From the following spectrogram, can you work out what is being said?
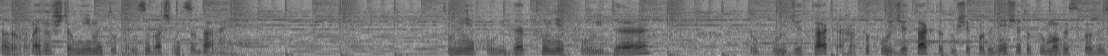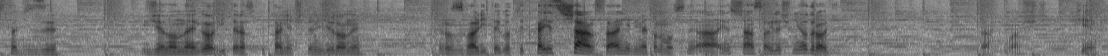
No dobra, najpierw ściągnijmy tutaj. Zobaczmy co dalej. Tu nie pójdę, tu nie pójdę. Tu pójdzie tak, aha, tu pójdzie tak, to tu się podniesie, to tu mogę skorzystać z zielonego. I teraz pytanie, czy ten zielony rozwali tego typka. Jest szansa, nie wiem jak on mocny. A, jest szansa, o ile się nie odrodzi. Tak, właśnie. Pięknie.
